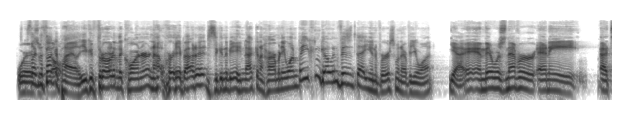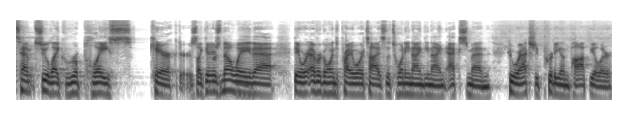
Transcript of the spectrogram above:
Whereas it's like the fuck pile, you could throw it in the corner, and not worry about it. It's going to be not going to harm anyone, but you can go and visit that universe whenever you want. Yeah, and there was never any attempt to like replace characters. Like there's no way mm-hmm. that they were ever going to prioritize the 2099 X-Men who were actually pretty unpopular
